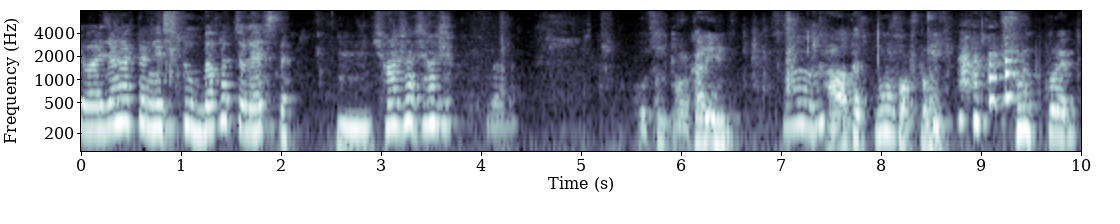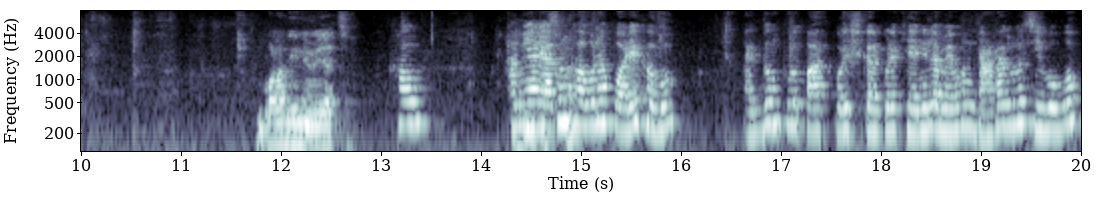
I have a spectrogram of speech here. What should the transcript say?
এবার যেন একটা নিশ্চুপ ব্যাপার চলে এসছে। শাঁসা শাঁসা কচুর তরকারি খাওয়াতে কোনো কষ্ট নেই। শুরু করে গলা দিয়ে নেমে যাচ্ছে। খাও। আমি আর এখন খাব না পরে খাব। একদম পুরো পাত পরিষ্কার করে খেয়ে নিলাম। এখন ডাঁটাগুলো চিবোবো।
